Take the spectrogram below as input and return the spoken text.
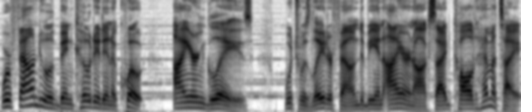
were found to have been coated in a quote, iron glaze, which was later found to be an iron oxide called hematite.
